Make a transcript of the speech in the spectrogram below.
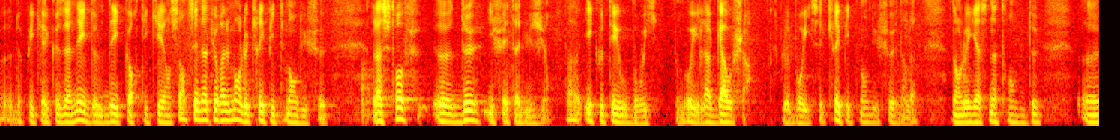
depuis quelques années de le décortiquer ensemble, c'est naturellement le crépitement du feu. La strophe 2 y fait allusion. Pas écoutez au bruit. Le bruit, la gausha, le bruit, c'est le crépitement du feu dans, le Yasna 32. Euh,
